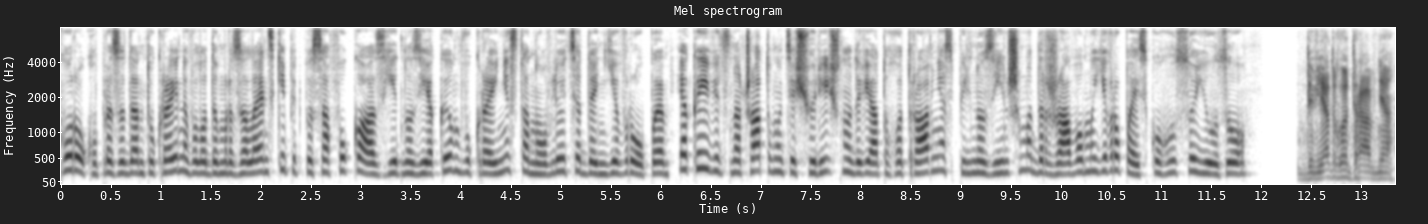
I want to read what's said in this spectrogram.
року президент України Володимир Зеленський підписав указ, згідно з яким в Україні встановлюється День Європи, який відзначатиметься щорічно 9 травня спільно з іншими державами Європейського союзу. 9 травня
